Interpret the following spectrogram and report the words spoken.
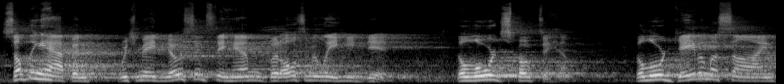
Something happened which made no sense to him, but ultimately he did. The Lord spoke to him. The Lord gave him a sign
